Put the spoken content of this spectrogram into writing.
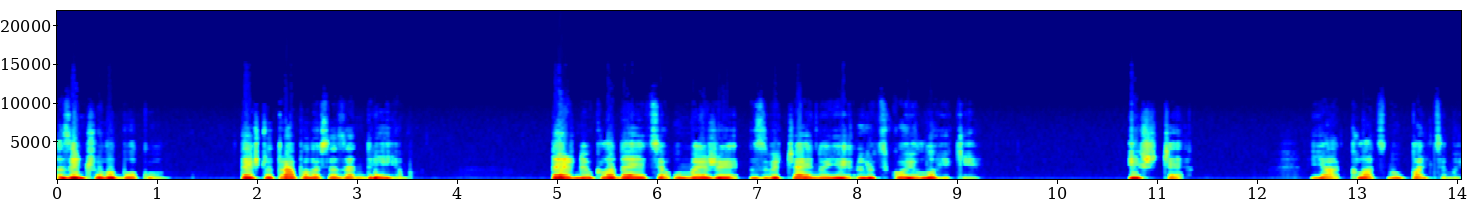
З іншого боку, те, що трапилося з Андрієм, теж не вкладається у межі звичайної людської логіки. І ще я клацнув пальцями.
